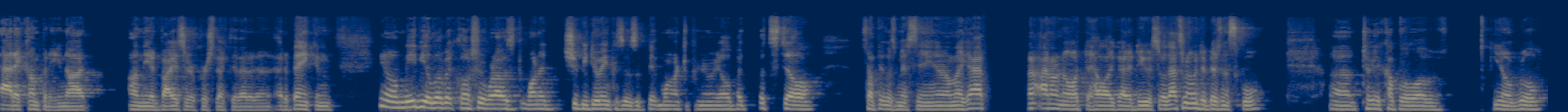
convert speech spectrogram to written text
at a company, not on the advisor perspective at a, at a bank. And you know, maybe a little bit closer to what I was wanted should be doing because it was a bit more entrepreneurial, but but still something was missing. And I'm like, I, I don't know what the hell I got to do. So that's when I went to business school. Um, took a couple of, you know, real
